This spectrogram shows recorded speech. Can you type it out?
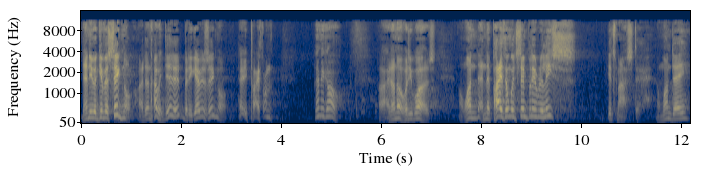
Then he would give a signal. I don't know how he did it, but he gave a signal. Hey, Python, let me go. I don't know what he was. And, one, and the Python would simply release its master. And one day,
